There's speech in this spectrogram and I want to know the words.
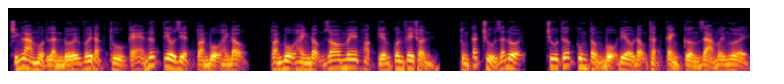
chính là một lần đối với đặc thù kẽ nước tiêu diệt toàn bộ hành động, toàn bộ hành động do mê hoặc kiếm quân phê chuẩn, tùng các chủ dẫn đội, chu tước cung tổng bộ điều động thật cảnh cường giả mười người,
